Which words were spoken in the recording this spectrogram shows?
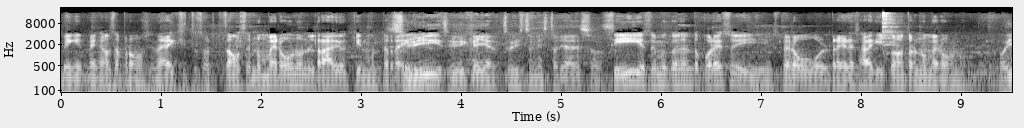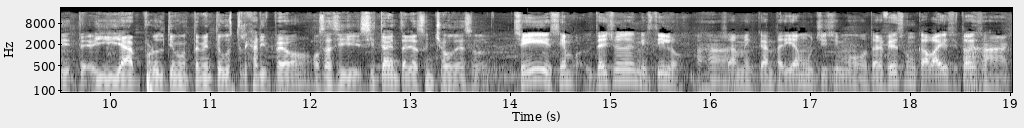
ven- vengamos a promocionar éxitos. Ahorita estamos en número uno en el radio aquí en Monterrey. Sí, sí, vi que ayer tuviste una historia de eso. Sí, estoy muy contento por eso y espero regresar aquí con otro número uno. Oye, te- y ya por último, ¿también te gusta el jaripeo? O sea, ¿sí, sí te aventarías un show de eso? Sí, siempre, de hecho ese es mi estilo. Ajá. O sea, me encantaría muchísimo. ¿Te refieres con caballos y todo Ajá, eso?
